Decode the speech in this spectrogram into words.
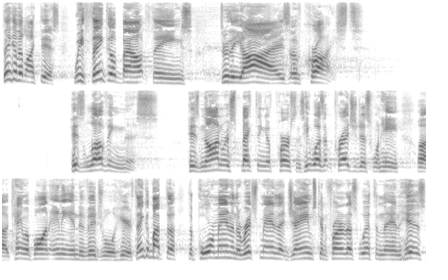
Think of it like this we think about things through the eyes of Christ, his lovingness his non respecting of persons. He wasn't prejudiced when he uh, came upon any individual here. Think about the, the poor man and the rich man that James confronted us with and, in his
